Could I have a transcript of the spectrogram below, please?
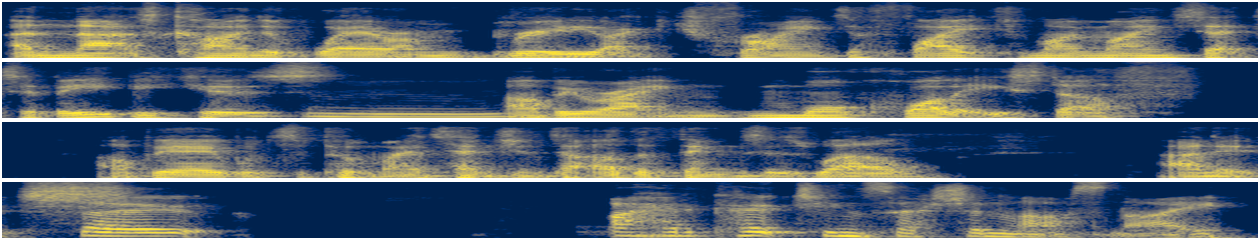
And that's kind of where I'm really like trying to fight for my mindset to be because mm. I'll be writing more quality stuff. I'll be able to put my attention to other things as well. And it's so I had a coaching session last night.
